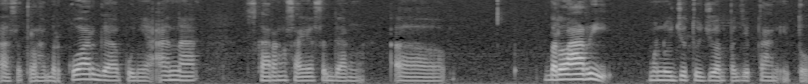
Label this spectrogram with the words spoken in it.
Uh, setelah berkeluarga, punya anak, sekarang saya sedang uh, berlari menuju tujuan penciptaan itu.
